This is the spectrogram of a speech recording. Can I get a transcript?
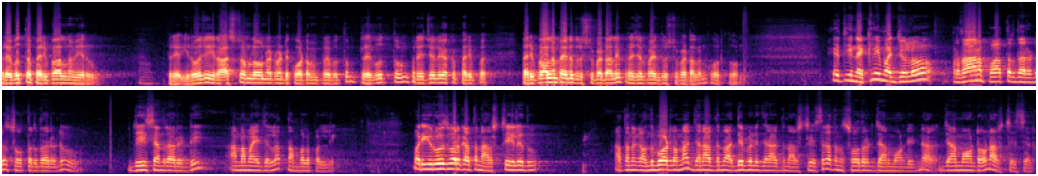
ప్రభుత్వ పరిపాలన వేరు. ఈరోజు ఈ రాష్ట్రంలో ఉన్నటువంటి కూటమి ప్రభుత్వం ప్రభుత్వం ప్రజల యొక్క పరిప పరిపాలన పైన దృష్టి పెట్టాలి ప్రజలపైన దృష్టి పెట్టాలని కోరుతూ అయితే ఈ నకిలీ మద్యంలో ప్రధాన పాత్రధారుడు సూత్రధారుడు జయచంద్రారెడ్డి అన్నమయ్య జిల్లా తంబలపల్లి. మరి ఈ రోజు వరకు అతను అరెస్ట్ చేయలేదు. అతనికి అందుబాటులో ఉన్న జనార్దన్ అద్దెపల్లి జనార్దన్ అరెస్ట్ చేశారు. అతని సోదరుడు జగన్మోహన్ రెడ్డిని జగన్మోహన్ రావుని అరెస్ట్ చేశారు.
